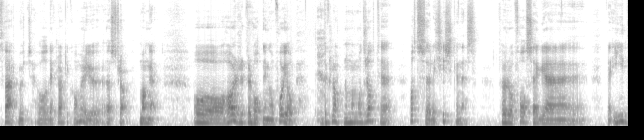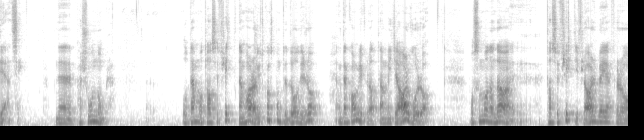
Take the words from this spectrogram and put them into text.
Svært mye. Og det er klart de kommer jo østfra, mange. Og har forhåpninger om å få jobb. Og det er klart, når man må dra til Vadsø eller Kirkenes for å få seg eh, ID-en sin, det personnummeret, og de må ta seg fritt De har av utgangspunktet dårlig råd. De kommer jo for at de ikke har god råd. Og så må de da eh, ta seg fritt fra arbeidet for å,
